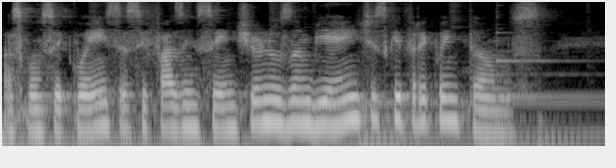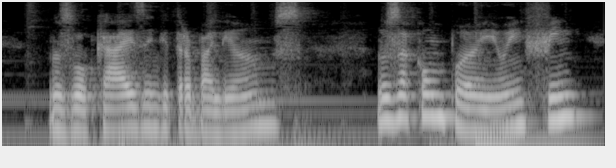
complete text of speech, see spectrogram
As consequências se fazem sentir nos ambientes que frequentamos, nos locais em que trabalhamos, nos acompanham, enfim,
